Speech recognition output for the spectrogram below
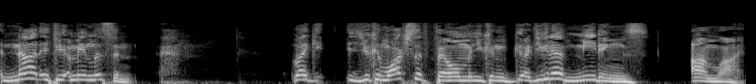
Not if you, I mean, listen, like, you can watch the film and you can, like, you can have meetings online,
